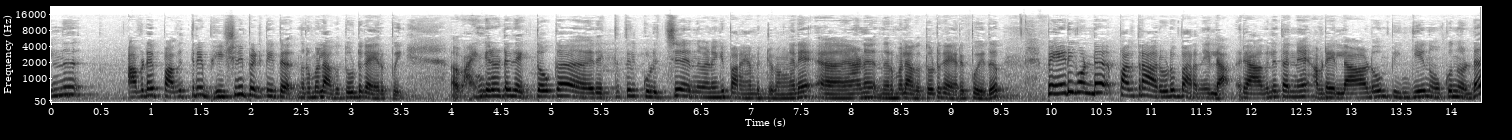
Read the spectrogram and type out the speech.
എന്ന് അവിടെ പവിത്രയെ ഭീഷണിപ്പെടുത്തിയിട്ട് നിർമ്മല അകത്തോട്ട് കയറിപ്പോയി. ഭയങ്കരമായിട്ട് രക്തമൊക്കെ രക്തത്തിൽ കുളിച്ച് എന്ന് വേണമെങ്കിൽ പറയാൻ പറ്റും. അങ്ങനെ ആണ് നിർമ്മല അകത്തോട്ട് കയറിപ്പോയത്. പേടി കൊണ്ട് പവിത്ര ആരോടും പറഞ്ഞില്ല. രാവിലെ തന്നെ അവിടെ എല്ലായിടവും പിങ്കിയെ നോക്കുന്നുണ്ട്.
